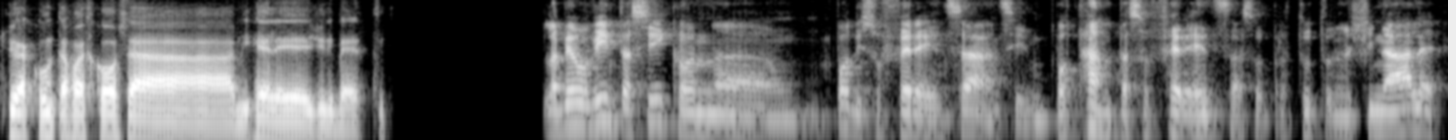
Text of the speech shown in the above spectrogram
ci racconta qualcosa Michele Giliberti. L'abbiamo vinta sì con uh, un po' di sofferenza, anzi un po' tanta sofferenza, soprattutto nel finale,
